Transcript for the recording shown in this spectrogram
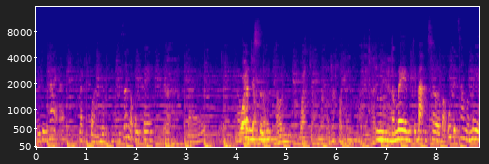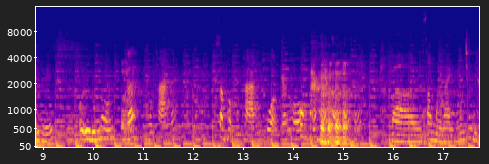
với thứ hai là đặt quả ngực nó rất là ok. Đấy nó quan trọng xứng. là nó quan trọng là nó rất là mềm mại ừ, nó mềm thì bạn sờ bảo út tại sao nó mềm thế yeah. ừ, ừ đúng rồi đấy một tháng đấy sản phẩm một tháng của Kenho và sau 10 ngày thì hôm trước định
